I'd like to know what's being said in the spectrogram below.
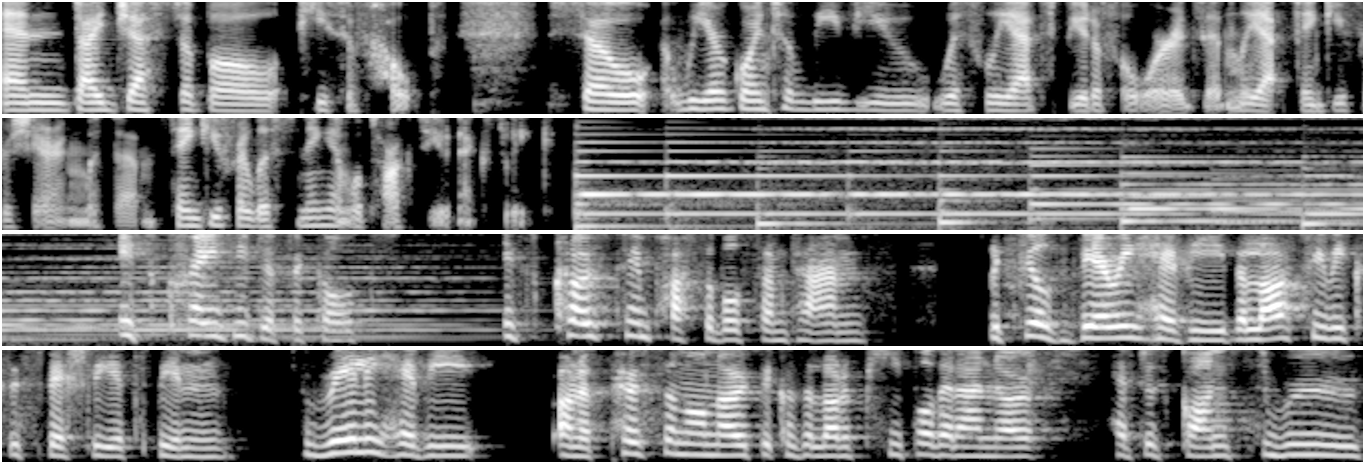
and digestible piece of hope. So we are going to leave you with Liat's beautiful words. And Liat, thank you for sharing with them. Thank you for listening, and we'll talk to you next week. It's crazy difficult. It's close to impossible sometimes. It feels very heavy. The last few weeks, especially, it's been really heavy on a personal note because a lot of people that I know have just gone through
